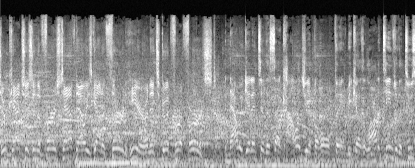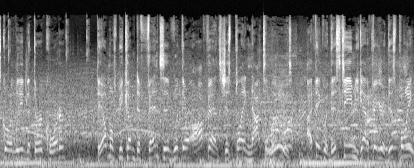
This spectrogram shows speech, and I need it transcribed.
Two catches in the first half. Now he's got a third here, and it's good for a first. And now we get into the psychology of the whole thing because a lot of teams with a two-score lead in the third quarter, they almost become defensive with their offense, just playing not to lose. I think with this team, you got to figure at this point,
